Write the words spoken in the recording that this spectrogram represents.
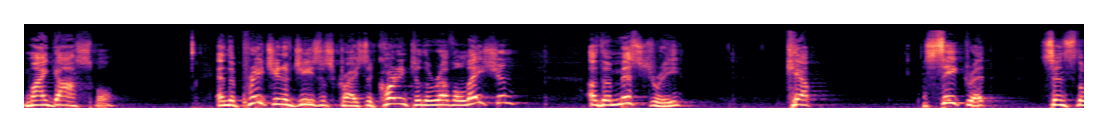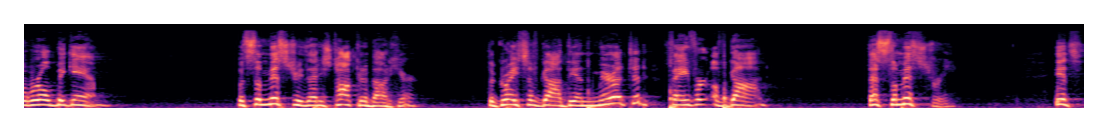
my gospel and the preaching of Jesus Christ according to the revelation of the mystery kept secret since the world began. What's the mystery that he's talking about here? The grace of God, the unmerited favor of God. That's the mystery. It's,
